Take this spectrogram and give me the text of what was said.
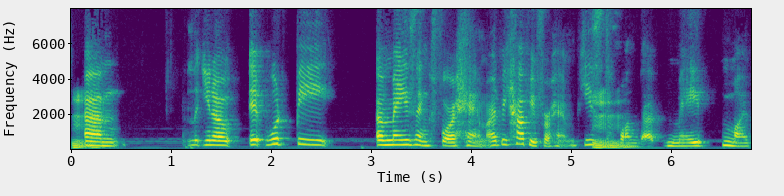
Mm. Um, you know, it would be amazing for him. I'd be happy for him. He's the Mhm. one that made my,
